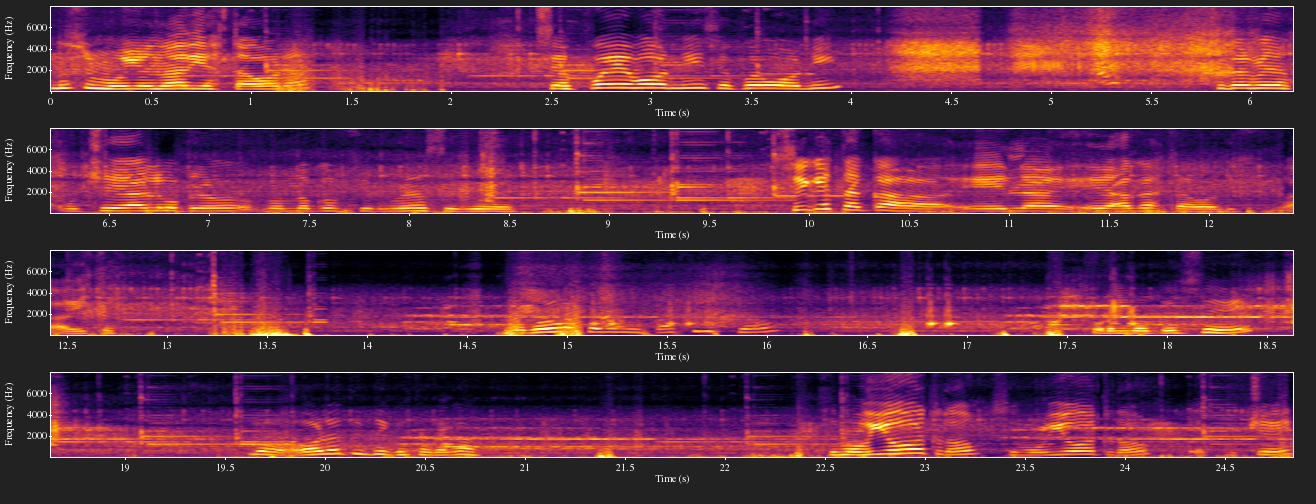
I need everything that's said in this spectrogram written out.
No se movió nadie hasta ahora. Se fue Bonnie, se fue Bonnie. Yo también escuché algo, pero no, no confirmé, así que... Sí que está acá, eh, eh, acá está Bonnie. Ahí está. ¿Lo puedo bajar en el pasillo? Por lo que sé. No, ahora tiene que estar acá. Se movió otro, se movió otro, escuché.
